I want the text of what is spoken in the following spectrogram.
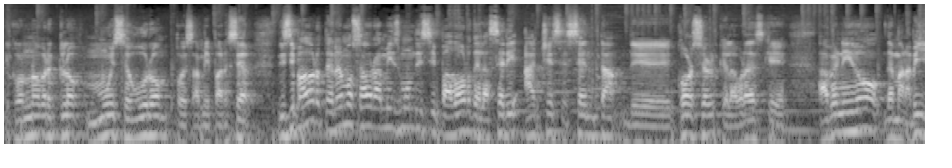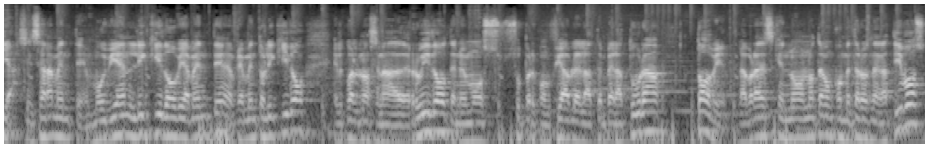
y con un overclock muy seguro, pues a mi parecer. Disipador, tenemos ahora mismo un disipador de la serie H60 de Corsair, que la verdad es que ha venido de maravilla, sinceramente, muy bien, líquido obviamente, enfriamiento líquido, el cual no hace nada de ruido, tenemos súper confiable la temperatura, todo bien, la verdad es que no, no tengo comentarios negativos.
